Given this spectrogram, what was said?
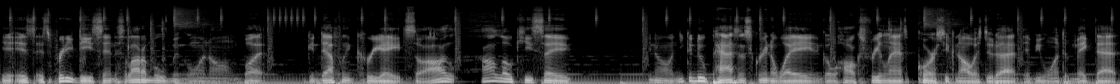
is it's pretty decent. It's a lot of movement going on, but you can definitely create. So I'll I'll low key say, you know, you can do pass and screen away and go Hawks freelance. Of course, you can always do that if you want to make that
